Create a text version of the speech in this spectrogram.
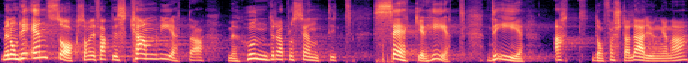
Men om det är en sak som vi faktiskt kan veta med hundraprocentigt säkerhet, det är att de första lärjungarna,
